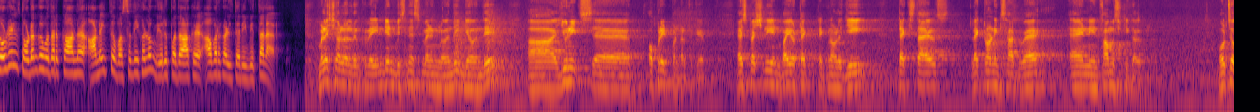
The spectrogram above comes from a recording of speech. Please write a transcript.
தொழில் தொடங்குவதற்கான அனைத்து வசதிகளும் இருப்பதாக அவர்கள் தெரிவித்தனர். மலேசியாவில் இருக்கிற இந்தியன் பிஸ்னஸ் மேனுங்களை வந்து இங்கே வந்து யூனிட்ஸ் ஆப்ரேட் பண்ணுறதுக்கு especially in biotech technology textiles electronics hardware and in pharmaceutical also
